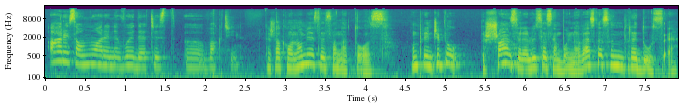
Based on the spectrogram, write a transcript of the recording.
are sau nu are nevoie de acest uh, vaccin? Deci dacă un om este sănătos, în principiu șansele lui să se îmbolnăvească sunt reduse.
